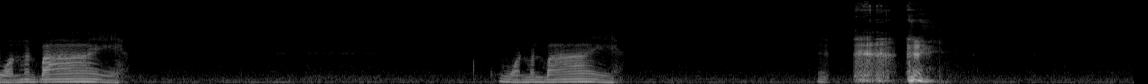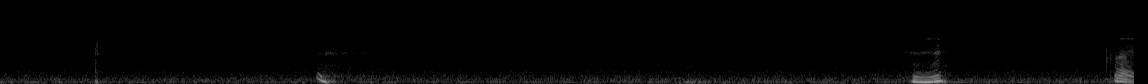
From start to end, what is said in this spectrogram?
หวนมันไป หวนมันไป หืมเฮ้ย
